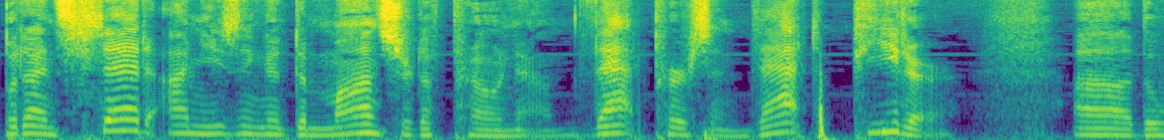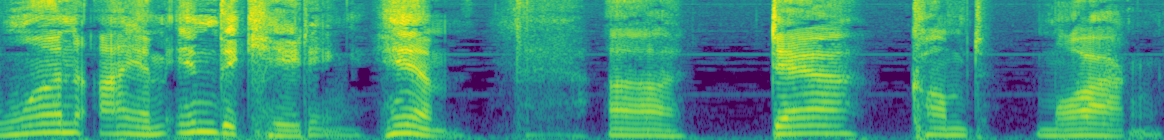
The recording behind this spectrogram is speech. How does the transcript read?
but instead I'm using a demonstrative pronoun, that person, that Peter, uh, the one I am indicating, him. Uh, der kommt morgen.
